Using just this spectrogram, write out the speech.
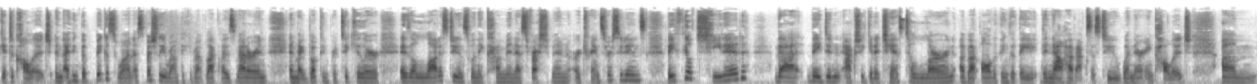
get to college. And I think the biggest one, especially around thinking about Black Lives Matter and, and my book in particular, is a lot of students when they come in as freshmen or transfer students, they feel cheated that they didn't actually get a chance to learn about all the things that they they now have access to when they're in college, um,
